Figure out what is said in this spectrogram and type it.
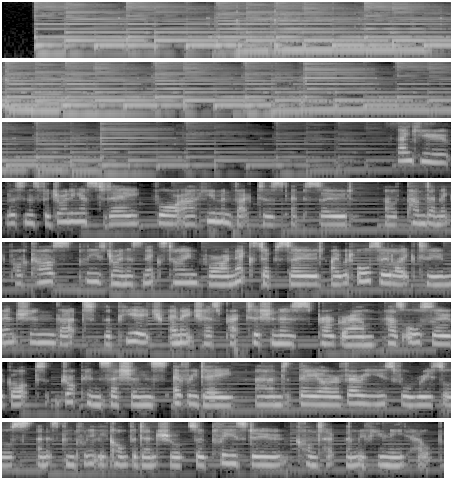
Thank you, listeners, for joining us today for our Human Factors episode of Pandemic Podcasts. Please join us next time for our next episode. I would also like to mention that the PH NHS Practitioners Programme has also got drop in sessions every day, and they are a very useful resource and it's completely confidential. So please do contact them if you need help.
